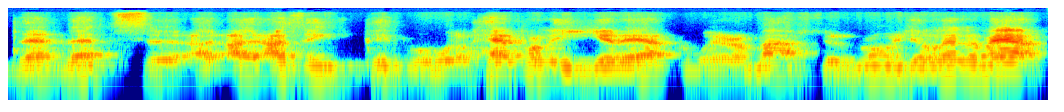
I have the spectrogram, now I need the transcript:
That, that's, uh, I, I think people will happily get out and wear a mask as long as you let them out,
